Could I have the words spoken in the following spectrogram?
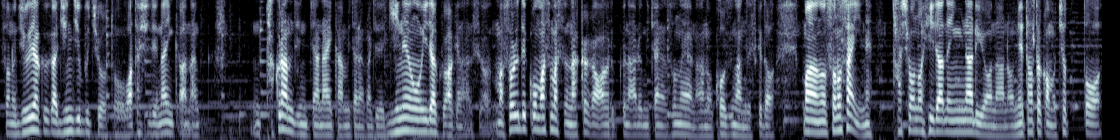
その重役が人事部長と私で何かなんか企んでんじゃないかみたいな感じで疑念を抱くわけなんですよ。まあ、それでこうますます仲が悪くなるみたいなそんなようなあの構図なんですけど、まあ、あのその際にね多少の火種になるようなあのネタとかもちょっと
